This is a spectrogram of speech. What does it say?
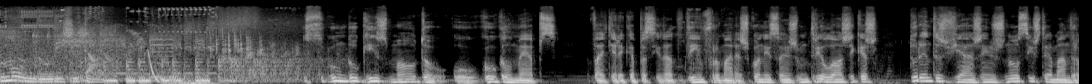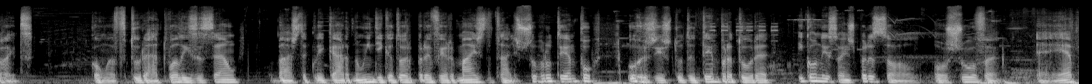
Mundo Digital. Segundo o Gizmodo, o Google Maps vai ter a capacidade de informar as condições meteorológicas durante as viagens no sistema Android. Com a futura atualização, basta clicar no indicador para ver mais detalhes sobre o tempo, o registro de temperatura e condições para sol ou chuva. A app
